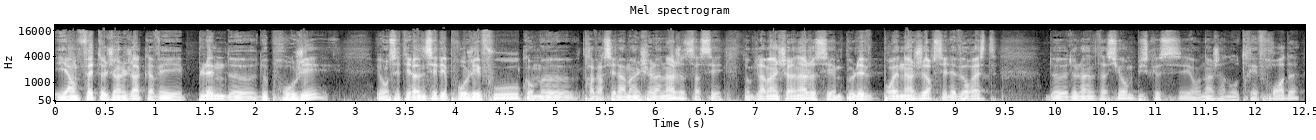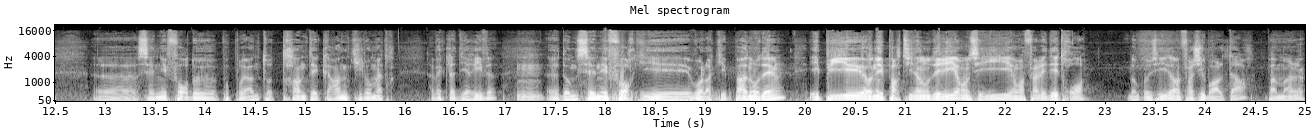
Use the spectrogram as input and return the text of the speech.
Et en fait, Jean-Jacques avait plein de, de projets et on s'était lancé des projets fous comme euh, traverser la Manche à la nage. Ça c'est donc la Manche à la nage, c'est un peu pour un nageur, c'est l'Everest de, de, la natation puisque c'est on nage en eau très froide. Euh, c'est un effort de peu près entre 30 et 40 km avec la dérive. Mhm. Euh, donc c'est un effort qui est voilà qui est pas anodin. Et puis on est parti dans nos délires. On s'est dit on va faire les détroits. Donc on s'est dit, on va faire Gibraltar, pas mal.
